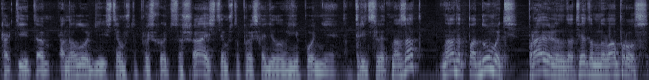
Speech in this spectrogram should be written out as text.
какие-то аналогии с тем, что происходит в США, и с тем, что происходило в Японии 30 лет назад, надо подумать правильно над ответом на вопрос,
